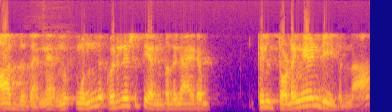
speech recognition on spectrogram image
അത് തന്നെ. ഒന്ന് ഒരു ലക്ഷത്തി എൺപതിനായിരത്തിൽ തുടങ്ങേണ്ടിയിരുന്ന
